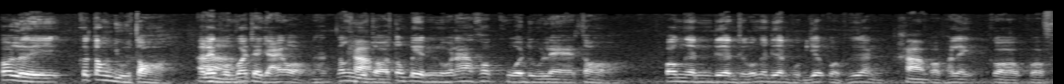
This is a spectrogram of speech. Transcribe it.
ก็เลยก็ต้องอยู่ต่ออะไรอ่าผมว่าจะย้ายออกนะต้องอยู่ครับต่อต้องเป็นหัวหน้าครอบครัวดูแลต่อเพราะเงินเดือนถือว่าเงินเดือนผมเยอะกว่าเพื่อนครับกว่าภรรยกว่ากว่าแฟ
